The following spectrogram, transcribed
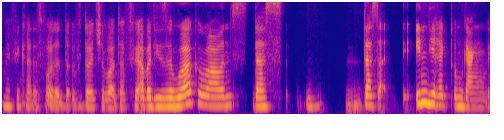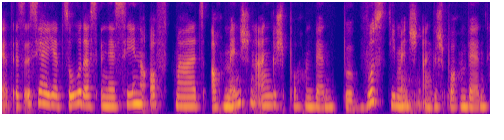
mir fehlt gerade das Wort, deutsche Wort dafür, aber diese Workarounds, dass das indirekt umgangen wird. Es ist ja jetzt so, dass in der Szene oftmals auch Menschen angesprochen werden, bewusst die Menschen angesprochen werden,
